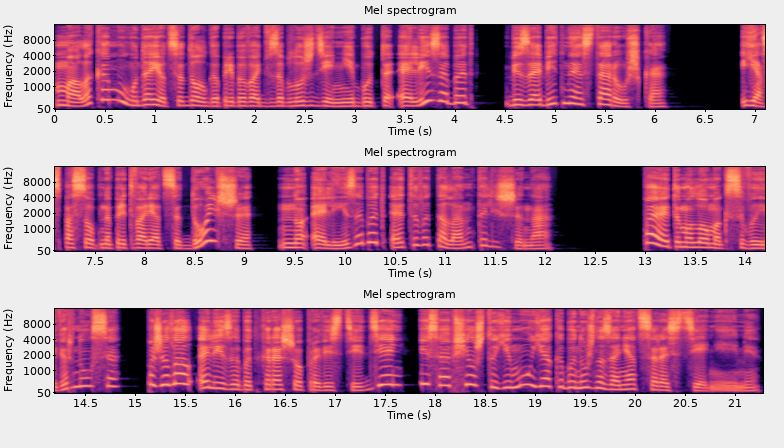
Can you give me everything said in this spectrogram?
Мало кому удается долго пребывать в заблуждении, будто Элизабет — безобидная старушка. Я способна притворяться дольше — но Элизабет этого таланта лишена. Поэтому Ломакс вывернулся, пожелал Элизабет хорошо провести день и сообщил, что ему якобы нужно заняться растениями.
